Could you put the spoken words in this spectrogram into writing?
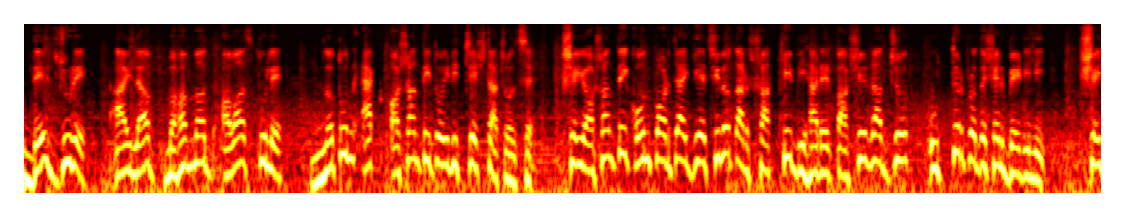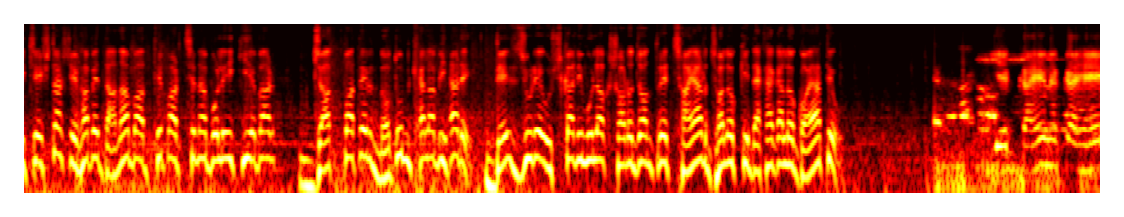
দেশ জুড়ে আই লাভ মোহাম্মদ আওয়াজ তুলে নতুন এক অশান্তি তৈরির চেষ্টা চলছে। সেই অশান্তি কোন পর্যায়ে গিয়েছিল তার সাক্ষী বিহারের পাশের রাজ্য উত্তরপ্রদেশের বেডিলি সেই চেষ্টা সেভাবে দানা বাঁধতে পারছে না বলেই কি এবার জাতপাতের নতুন খেলা বিহারে দেশ জুড়ে উস্কানিমূলক ষড়যন্ত্রের ছায়ার ঝলক কি দেখা গেল গয়াতেও ये कहीं न कहीं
